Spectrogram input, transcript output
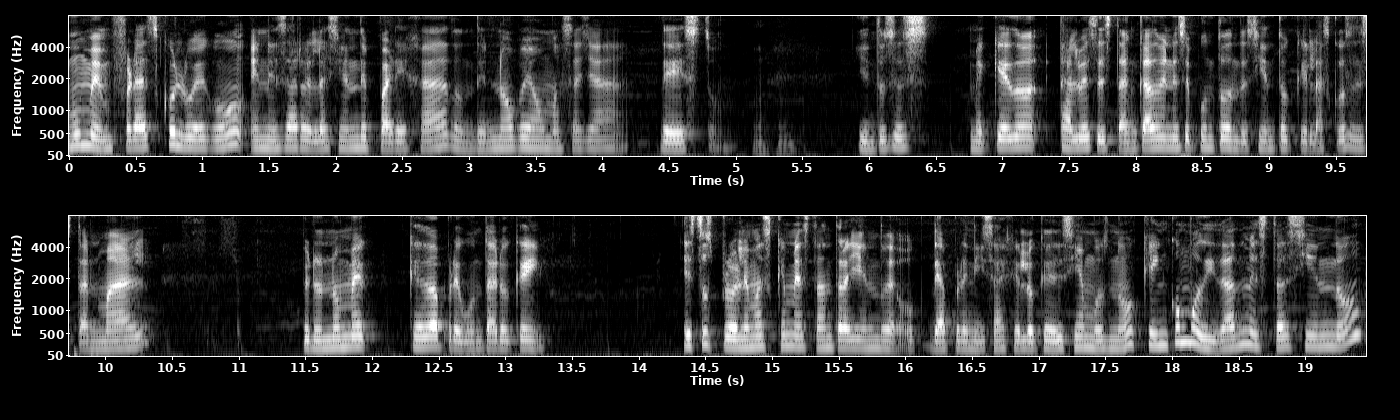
Cómo me enfrasco luego en esa relación de pareja donde no veo más allá de esto. Y entonces me quedo tal vez estancado en ese punto donde siento que las cosas están mal, pero no me quedo a preguntar, ok, estos problemas que me están trayendo de, aprendizaje, lo que decíamos, ¿no? ¿Qué incomodidad me está haciendo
